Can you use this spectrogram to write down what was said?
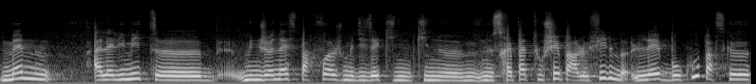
même à la limite, euh, une jeunesse parfois, je me disais, qui, ne, serait pas touchée par le film, l'est beaucoup parce que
